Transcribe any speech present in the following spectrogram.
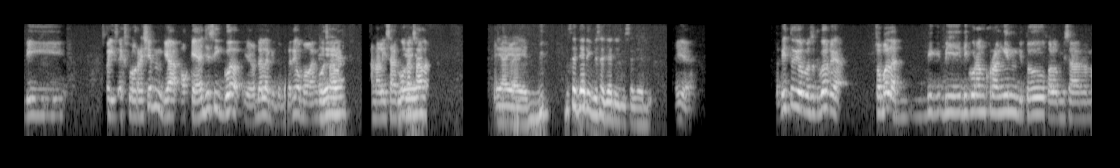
di space exploration, ya oke okay aja sih gue. Ya udahlah gitu. Berarti omongan gue yeah. salah, analisa gue yeah. kan salah. Iya iya iya. Bisa jadi, bisa jadi, bisa jadi. Iya. Tapi itu ya maksud gue kayak cobalah di, di, dikurang-kurangin gitu kalau misalnya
